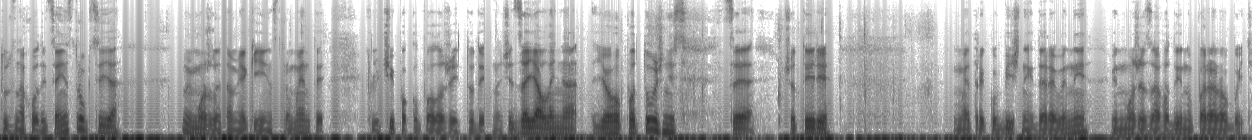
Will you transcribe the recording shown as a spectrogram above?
тут знаходиться інструкція, ну і можна там які інструменти ключі положити туди. Значить, Заявлення його потужність це 4 метри кубічних деревини. Він може за годину переробити.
